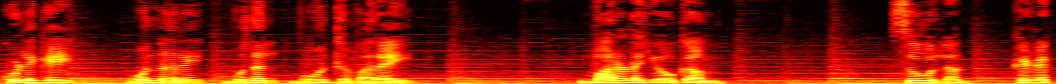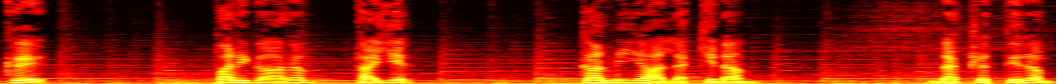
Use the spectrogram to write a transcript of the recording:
குளிகை ஒன்னரை முதல் மூன்று வரை. மரணயோகம். சூலம் கிழக்கு. பரிகாரம் தயிர். கன்னியா லக்கினம். நட்சத்திரம்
